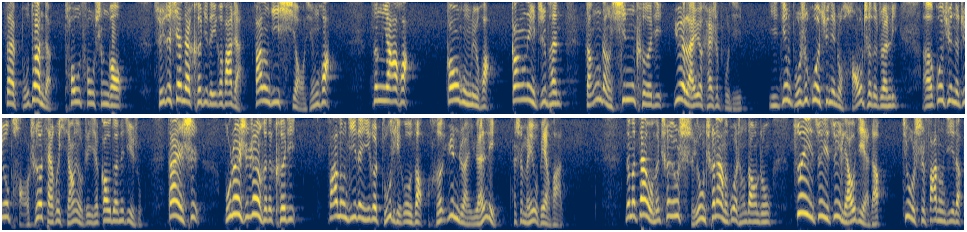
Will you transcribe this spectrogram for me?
在不断的偷偷升高。随着现代科技的一个发展，发动机小型化、增压化、高功率化、缸内直喷等等新科技越来越开始普及。已经不是过去那种豪车的专利，呃，过去呢只有跑车才会享有这些高端的技术。但是不论是任何的科技，发动机的一个主体构造和运转原理它是没有变化的。那么在我们车友使用车辆的过程当中，最最最了解的就是发动机的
